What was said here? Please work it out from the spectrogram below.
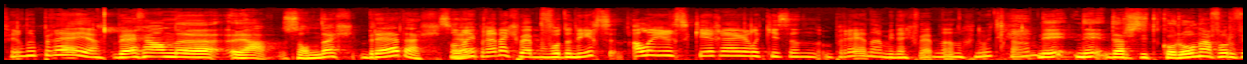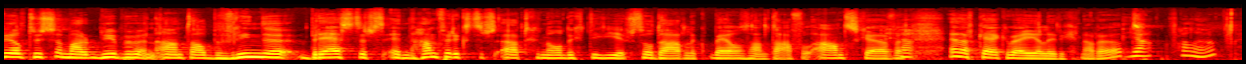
verder breien. Wij gaan eh, ja, zondag breidag. Zondag breidag. We hebben voor de eerste, allereerste keer eigenlijk eens een breinamiddag. We hebben dat nog nooit gedaan. Nee, nee, daar zit corona voor veel tussen. Maar nu hebben we een aantal bevriende breisters en handwerksters uitgenodigd die hier zo dadelijk bij ons aan tafel aanschuiven. Ja. En daar kijken wij heel erg naar uit. Ja, voilà.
